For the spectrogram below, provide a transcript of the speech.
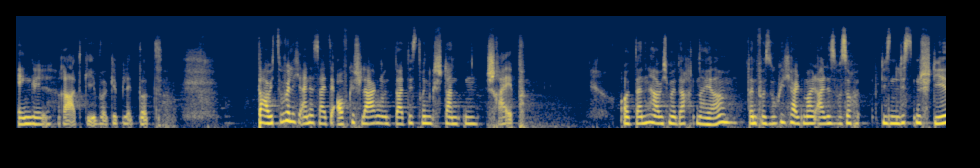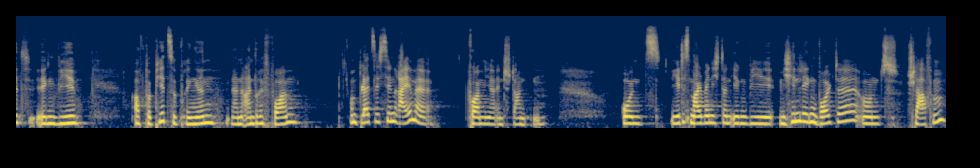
Engel-Ratgeber geblättert da habe ich zufällig eine Seite aufgeschlagen und dort ist drin gestanden, schreib. Und dann habe ich mir gedacht, naja, dann versuche ich halt mal alles, was auf diesen Listen steht, irgendwie auf Papier zu bringen, in eine andere Form. Und plötzlich sind Reime vor mir entstanden. Und jedes Mal, wenn ich dann irgendwie mich hinlegen wollte und schlafen,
